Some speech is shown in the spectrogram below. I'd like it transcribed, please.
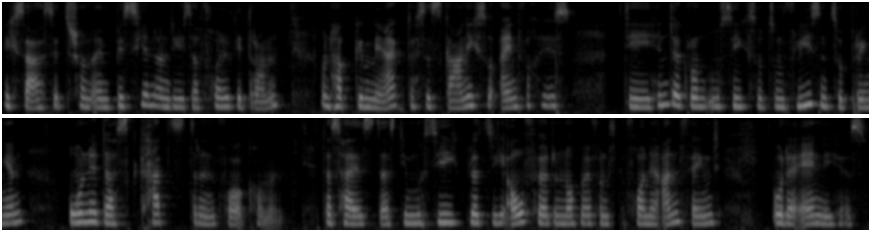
Ich saß jetzt schon ein bisschen an dieser Folge dran und habe gemerkt, dass es gar nicht so einfach ist, die Hintergrundmusik so zum Fließen zu bringen, ohne dass Cuts drin vorkommen. Das heißt, dass die Musik plötzlich aufhört und nochmal von vorne anfängt oder ähnliches.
